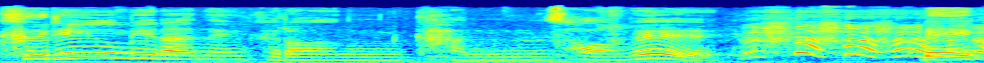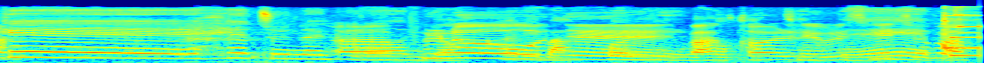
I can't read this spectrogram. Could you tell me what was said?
그리움이라는 그런 감성을 매개 해주는 아, 그런 블루, 역할이 네, 막걸리인 것 막걸리. 우리 같은데 세주 막걸리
